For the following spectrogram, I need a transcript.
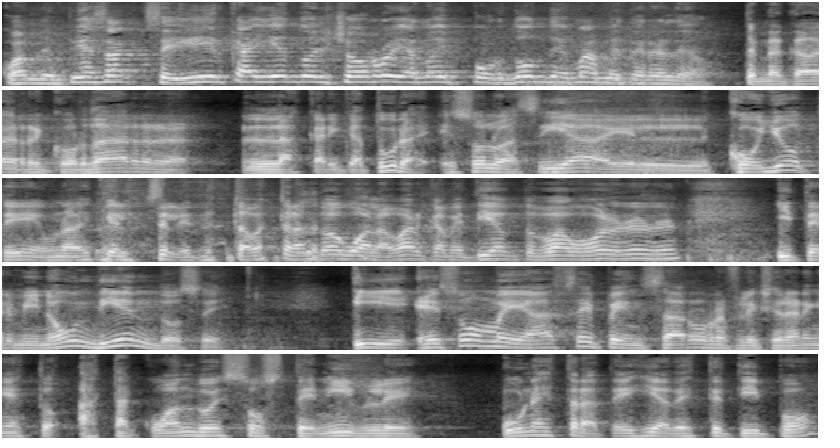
Cuando empieza a seguir cayendo el chorro ya no hay por dónde más meter el dedo. Usted me acaba de recordar las caricaturas. Eso lo hacía el coyote una vez que se le estaba entrando agua a la barca, metía y terminó hundiéndose. Y eso me hace pensar o reflexionar en esto. ¿Hasta cuándo es sostenible una estrategia de este tipo?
